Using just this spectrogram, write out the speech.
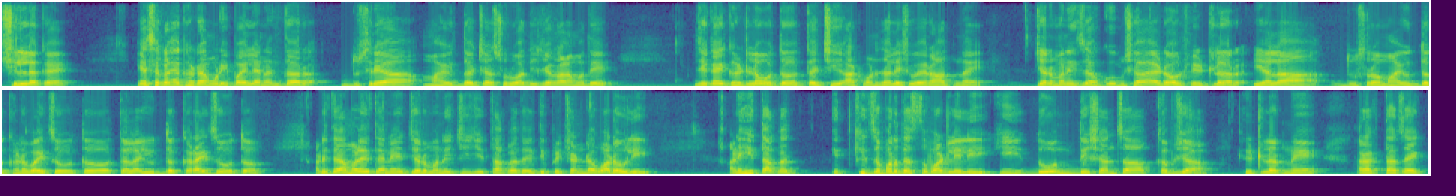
शिल्लक आहे. या सगळ्या घडामोडी पाहिल्यानंतर दुसऱ्या महायुद्धाच्या सुरुवातीच्या काळामध्ये जे काही घडलं होतं त्याची आठवण झाल्याशिवाय राहत नाही. जर्मनीचा हुकुमशाह ॲडॉल्फ हिटलर याला दुसरं महायुद्ध घडवायचं होतं त्याला युद्ध करायचं होतं आणि त्यामुळे त्याने जर्मनीची जी ताकद आहे ती प्रचंड वाढवली. आणि ही ताकद इतकी जबरदस्त वाढलेली की दोन देशांचा कब्जा हिटलरने रक्ताचा एक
